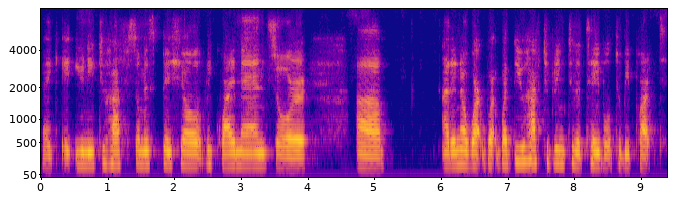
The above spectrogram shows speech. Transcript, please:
Like you need to have some special requirements, or uh, I don't know what, what what do you have to bring to the table to be part?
